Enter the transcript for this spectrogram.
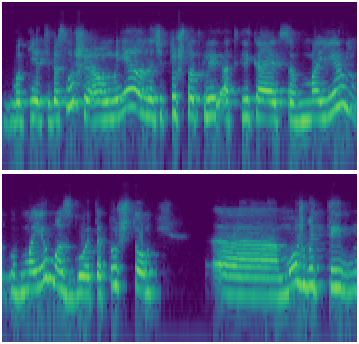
вот я тебя слушаю, а у меня, значит, то, что откли... откликается в моем, в моем мозгу, это то, что, э, может быть, ты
